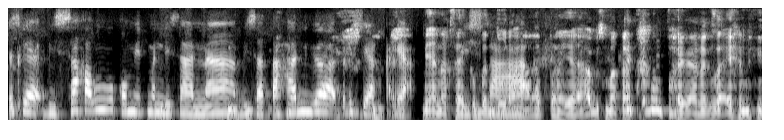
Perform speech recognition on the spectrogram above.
terus kayak bisa kamu komitmen di sana? Bisa tahan nggak? Terus yang kayak ini anak saya bisa. kebenturan apa ya? Abis makan apa ya anak saya nih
